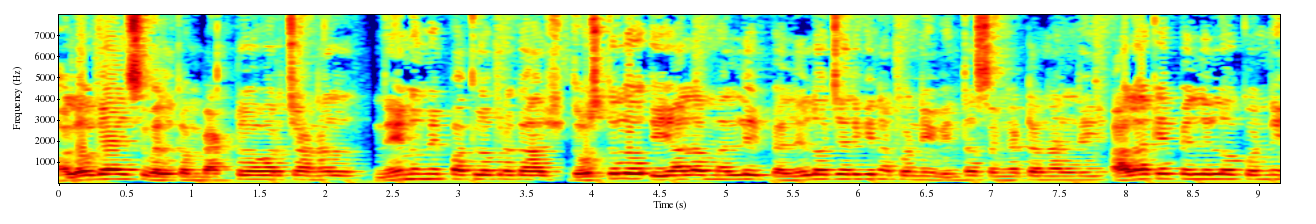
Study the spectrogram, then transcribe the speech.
hello guys welcome back to our channel నేను మీ పత్ల ప్రకాష్. దోస్తులు ఇవాళ మళ్ళీ పెళ్ళిలో జరిగిన కొన్ని వింత సంఘటనల్ని అలాగే పెళ్ళిలో కొన్ని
